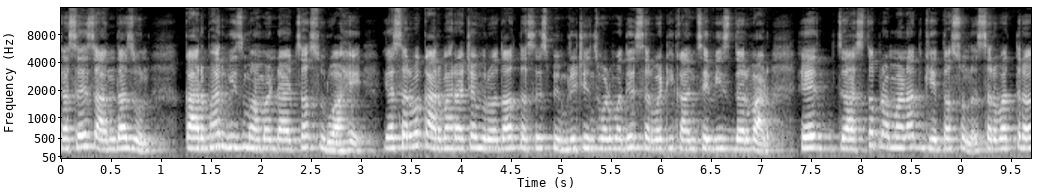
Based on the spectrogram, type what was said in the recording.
तसेच अंदाजून कारभार वीज महामंडळाचा सुरू आहे. या सर्व कारभाराच्या विरोधात तसेच पिंपरी चिंचवडमधील सर्व ठिकाणचे वीज दरवाढ हे जास्त प्रमाणात घेत असून सर्वत्र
